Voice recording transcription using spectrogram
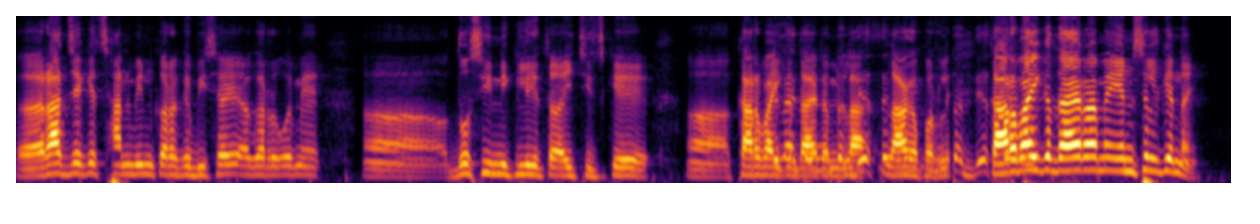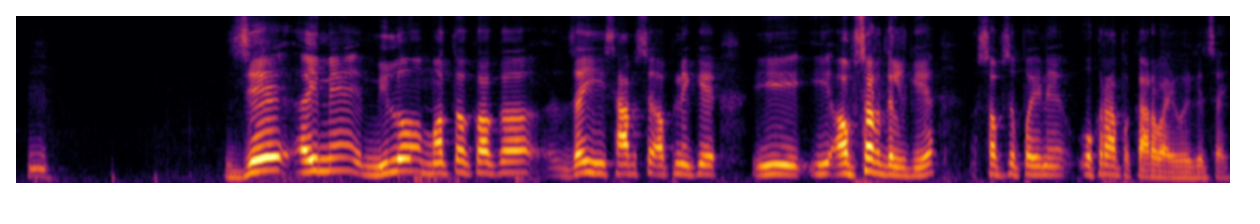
राज्य के छानबीन करे के विषय अगर ओहिमे दोषी निकली तऽ एहि चीज़ के कार्रवाई के दायरा में तऽ ला- देशे- लागऽ पड़लै। कार्रवाई के दायरा में एनसेल के नहीं हम्म। जे एहिमे मिलो मत कऽ कऽ जाहि हिसाब से अपने के ई ई अवसर देलकै है सबसे पहिने ओकरा पर कार्रवाई होइके चाही।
